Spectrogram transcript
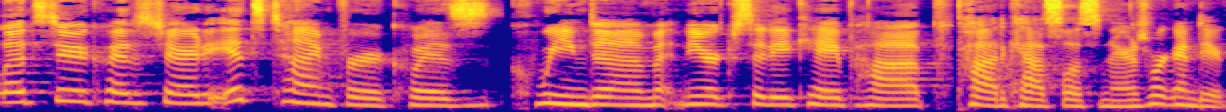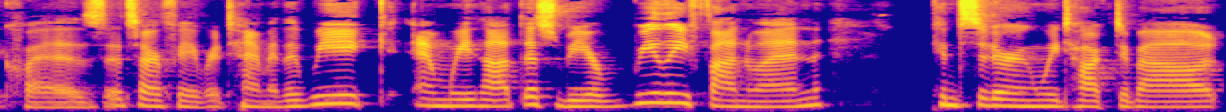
Let's do a quiz, Charity. It's time for a quiz. Queendom, New York City K pop podcast listeners, we're going to do a quiz. It's our favorite time of the week. And we thought this would be a really fun one, considering we talked about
